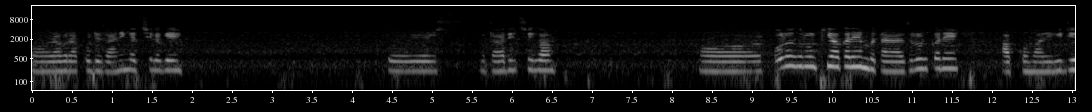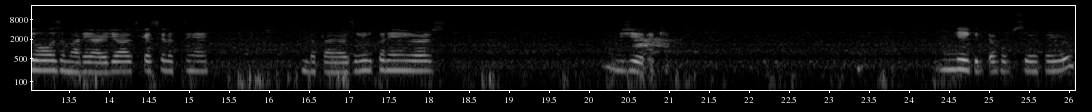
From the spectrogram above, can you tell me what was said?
और अगर आपको डिज़ाइनिंग अच्छी लगे तो व्यूअर्स बता दीजिएगा. और फॉलो ज़रूर किया करें, बताया ज़रूर करें, आपको हमारी वीडियोस हमारे आइडियाज़ कैसे लगते हैं बताया, ज़रूर करें यार्स ये देखिए। ये कितना खूबसूरत है यार्स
